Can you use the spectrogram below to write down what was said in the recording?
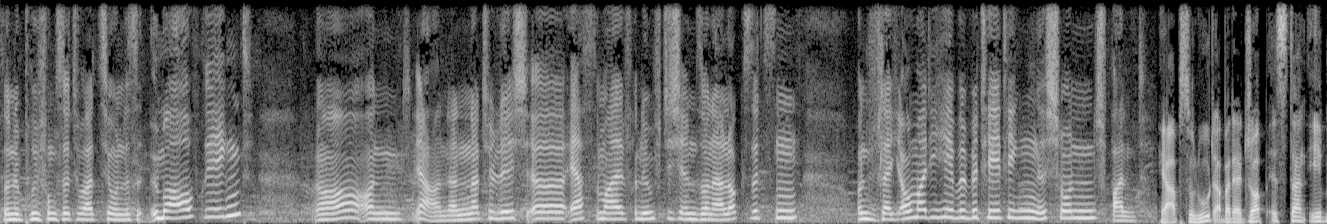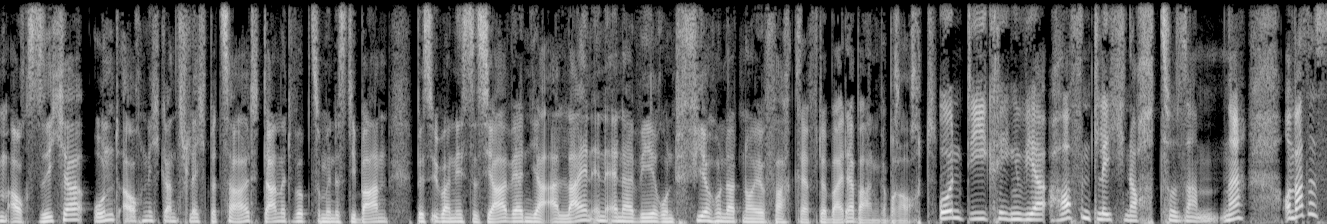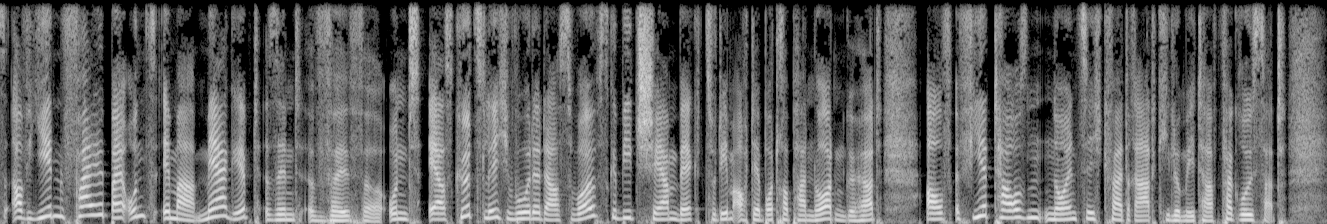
so eine Prüfungssituation ist immer aufregend. Ja, und ja, und dann natürlich äh, erst mal vernünftig in so einer Lok sitzen und vielleicht auch mal die Hebel betätigen, ist schon spannend. Ja, absolut. Aber der Job ist dann eben auch sicher und auch nicht ganz schlecht bezahlt. Damit wirbt zumindest die Bahn. Bis übernächstes Jahr werden ja allein in NRW rund 400 neue Fachkräfte bei der Bahn gebraucht. Und die kriegen wir hoffentlich noch zusammen. Ne? Und was es auf jeden Fall bei uns immer mehr gibt, sind Wölfe. Und erst kürzlich wurde das Wolfsgebiet Schermbeck, zu dem auch der Bottropper Norden gehört, auf 4090 Quadratkilometer Kilometer vergrößert.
